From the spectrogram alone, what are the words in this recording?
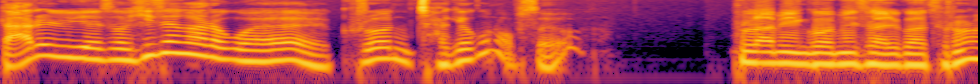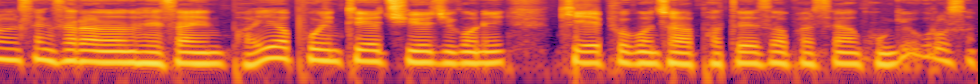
나를 위해서 희생하라고 할 그런 자격은 없어요. 플라밍고 미사일과 드론을 생산하는 회사인 바이어포인트의 주요 직원이 키예프 근처 아파트에서 발생한 공격으로서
